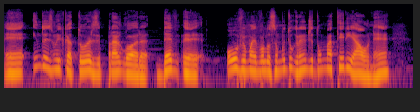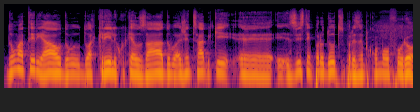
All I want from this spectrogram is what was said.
é, em 2014 para agora, deve- é, houve uma evolução muito grande do material, né? Do material, do, do acrílico que é usado. A gente sabe que é, existem produtos, por exemplo, como o furô,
